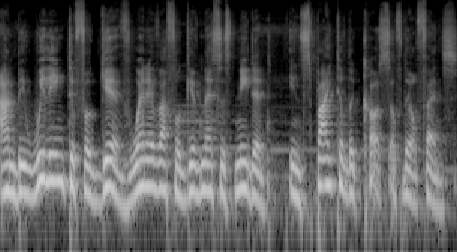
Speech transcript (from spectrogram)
and be willing to forgive whenever forgiveness is needed in spite of the cause of the offense.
